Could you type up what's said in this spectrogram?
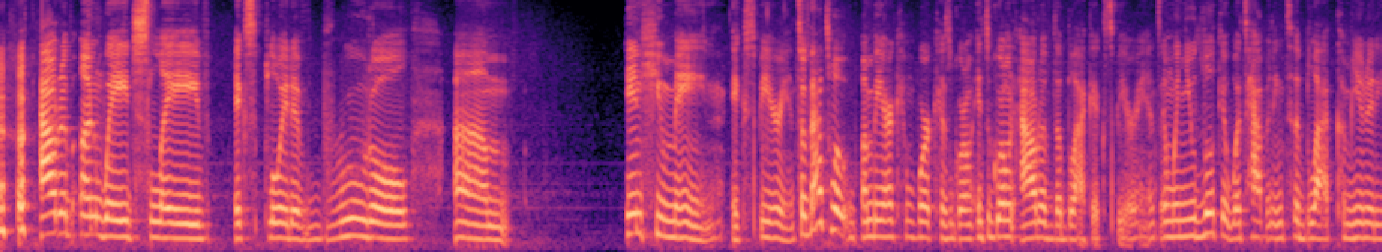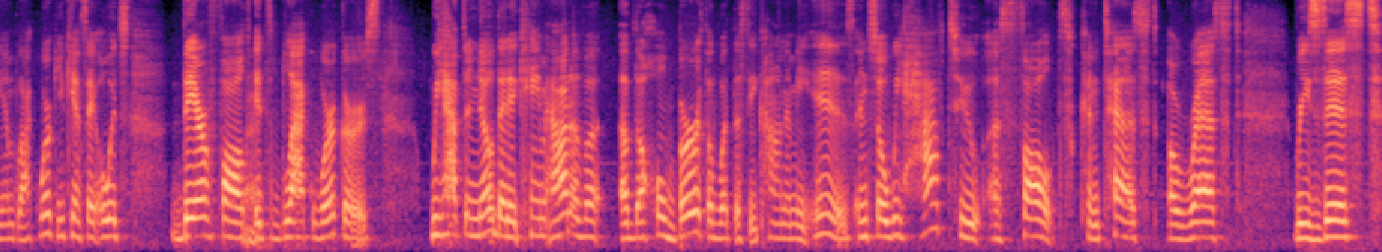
Out of unwaged slave, exploitive, brutal, um, inhumane experience. So that's what American work has grown. It's grown out of the black experience. And when you look at what's happening to black community and black work, you can't say, oh, it's their fault, right. it's black workers. We have to know that it came out of, a, of the whole birth of what this economy is. And so we have to assault, contest, arrest, resist,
